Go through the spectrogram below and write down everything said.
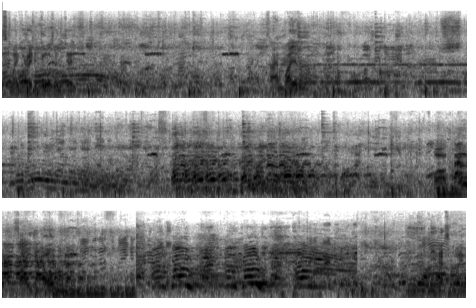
Semai borai đi chua sang chơi Sao em quay vậy đó? បាទទៅសៃទៅនេះតែស្មៃប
